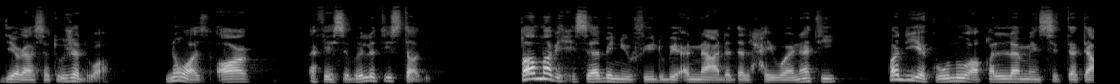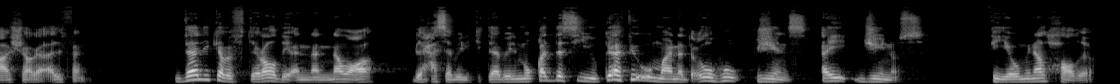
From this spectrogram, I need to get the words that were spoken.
دراسة جدوى. Noah's Ark A Feasibility Study. قام بحساب يفيد بأن عدد الحيوانات قد يكون أقل من ستة عشر ألفا. ذلك بافتراض أن النوع بحسب الكتاب المقدس يكافئ ما ندعوه جنس أي جينوس في يومنا الحاضر.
